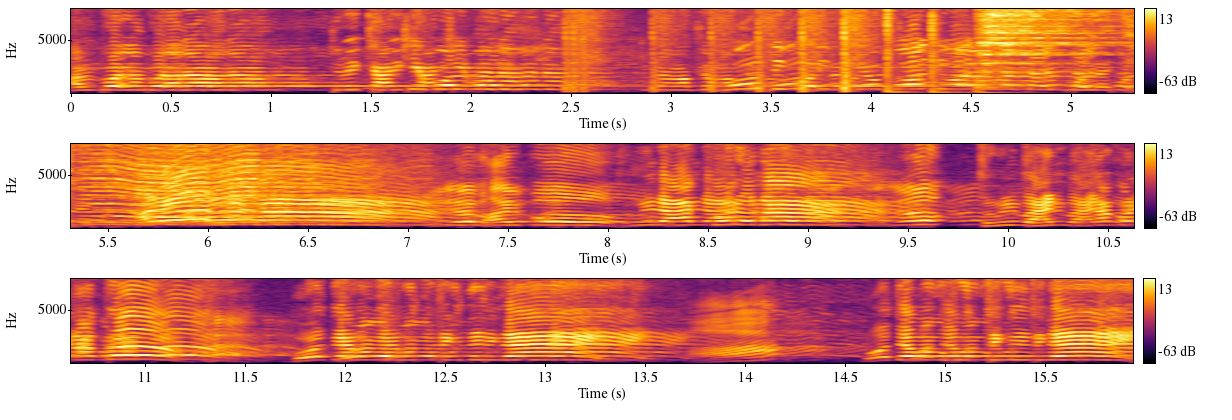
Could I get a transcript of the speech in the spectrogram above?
আমি বললাম দাঁড়াও তুমি কাকি বলবে না? তুমি আমাকে বৌদি বলবে। কেউ বৌদি বলে না তাই বলেছে। রে তুমি রাগ করো না। তুমি বাড়ি থাকো না তো। বৌদি আমাকে প্রত্যেক দিন দেয়। আ? বৌদি আমাকে প্রত্যেক দিন দেয়।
